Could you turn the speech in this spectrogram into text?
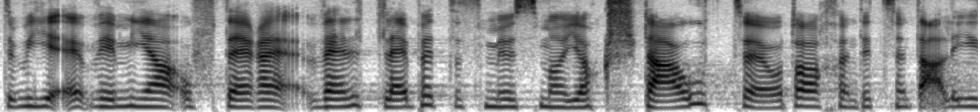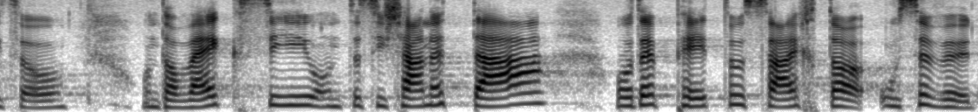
wie, äh, wie wir auf dieser Welt leben, das müssen wir ja gestalten, oder? Können jetzt nicht alle so unterwegs sein und das ist auch nicht da, wo der Petrus eigentlich da raus will.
